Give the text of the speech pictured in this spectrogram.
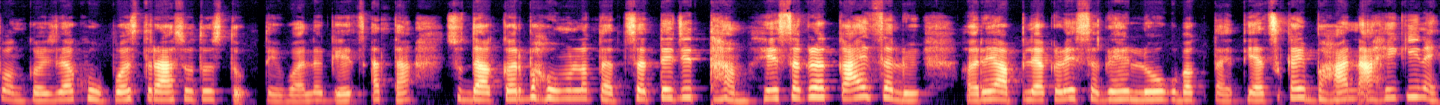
पंकजला खूपच त्रास होत असतो. तेव्हा लगेच आता सुधाकर भाऊ म्हणू लागतात सत्यजित थांब हे सगळं काय चालू आहे? अरे आपल्याकडे सगळे लोक बघतायत याचं काही भान आहे की नाही?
